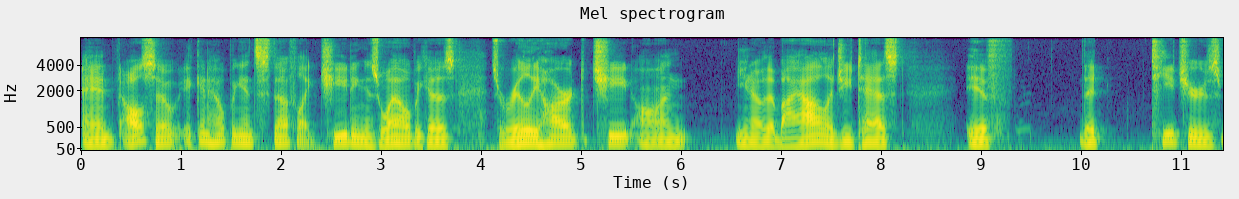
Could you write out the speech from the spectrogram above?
and also it can help against stuff like cheating as well because it's really hard to cheat on, you know, the biology test if the teachers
